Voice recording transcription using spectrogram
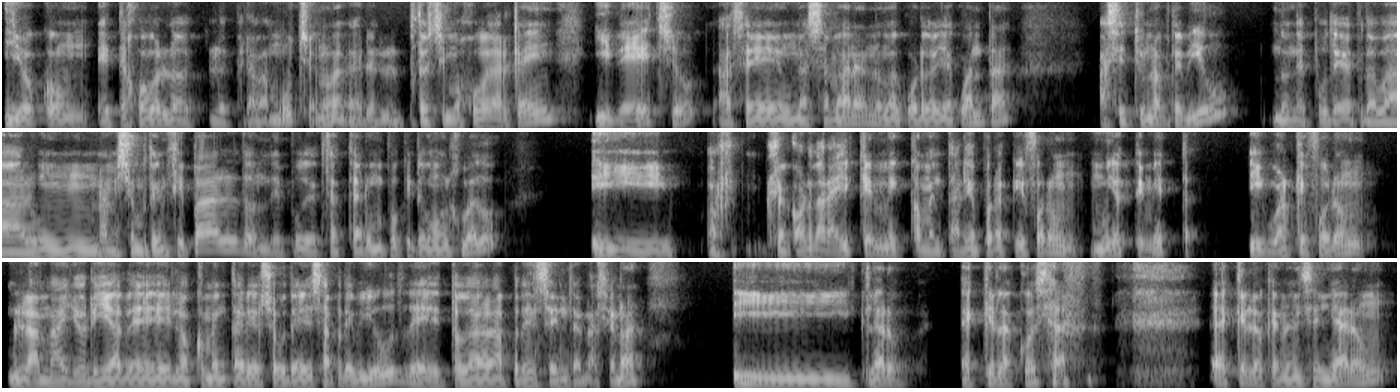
yo con este juego lo, esperaba mucho, ¿no? Era el próximo juego de Arkane. Y de hecho, hace unas semanas, no me acuerdo ya cuántas, asistí a una preview donde pude probar una misión principal, donde pude trastear un poquito con el juego y os recordaréis que mis comentarios por aquí fueron muy optimistas. Igual que fueron la mayoría de los comentarios sobre esa preview de toda la prensa internacional. Y claro, es que la cosa es que lo que nos enseñaron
